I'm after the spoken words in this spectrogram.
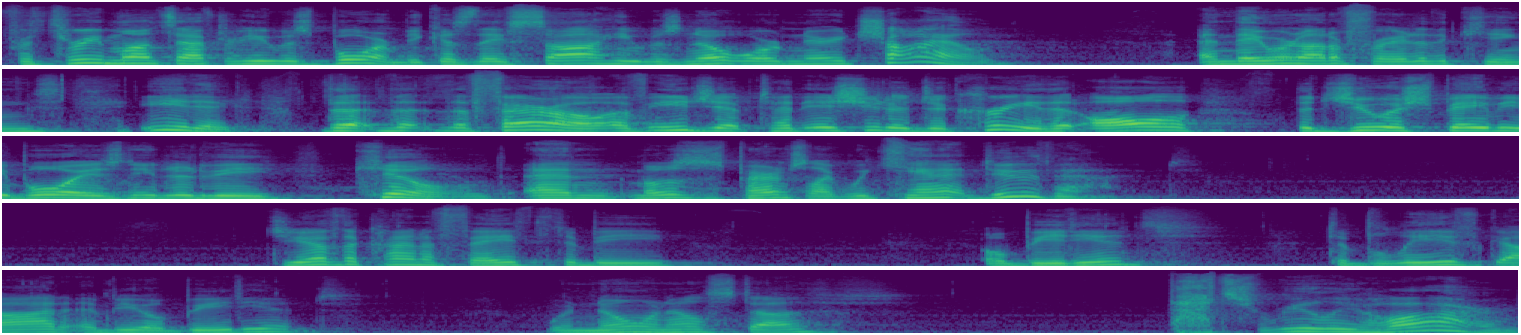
for three months after he was born because they saw he was no ordinary child. And they were not afraid of the king's edict. The, the, the Pharaoh of Egypt had issued a decree that all the Jewish baby boys needed to be killed. And Moses' parents were like, We can't do that. Do you have the kind of faith to be obedient to believe God and be obedient when no one else does? That's really hard.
